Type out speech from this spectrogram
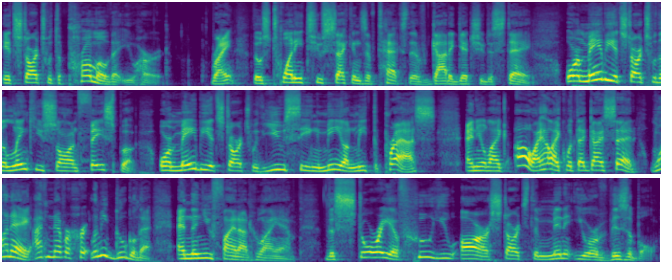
it starts with the promo that you heard right? Those 22 seconds of text that have got to get you to stay. Or maybe it starts with a link you saw on Facebook. Or maybe it starts with you seeing me on Meet the Press and you're like, oh, I like what that guy said. 1A, I've never heard, let me Google that. And then you find out who I am. The story of who you are starts the minute you're visible,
